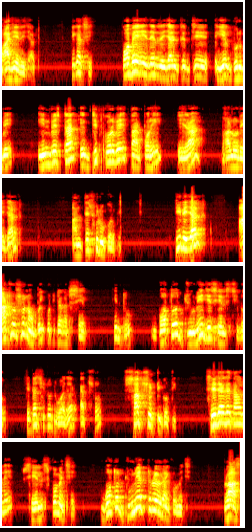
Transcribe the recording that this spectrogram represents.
বাজে রেজাল্ট ঠিক আছে? কবে এদের রেজাল্টের যে ইয়ে ঘুরবে ইনভেস্টার এক্সিট করবে, তারপরেই এরা ভালো রেজাল্ট আনতে শুরু করবে। কি রেজাল্ট আঠারোশো নব্বই কোটি টাকার সেল কিন্তু গত জুনে যে সেলস ছিল, সেটা ছিল দু হাজার একশো সাতষট্টি কোটি। সে জায়গায় তাহলে সেলস কমেছে। গত জুনের তুলনায় কমেছে। প্লাস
